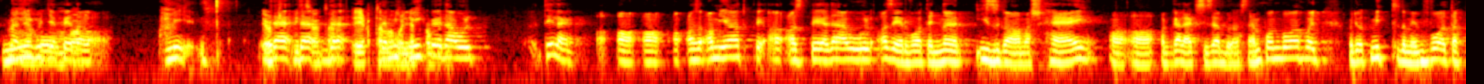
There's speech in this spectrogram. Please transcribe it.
míg ugye például... Mi, de, de, de, de, de, de mi, például tényleg a, a, az amiatt az például azért volt egy nagyon izgalmas hely a, a, a Galaxy ebből a szempontból, hogy, hogy ott mit tudom én, voltak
